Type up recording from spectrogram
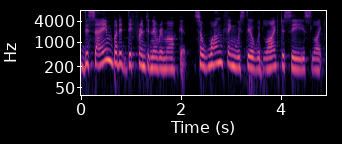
the same, but it's different in every market. So one thing we still would like to see is like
